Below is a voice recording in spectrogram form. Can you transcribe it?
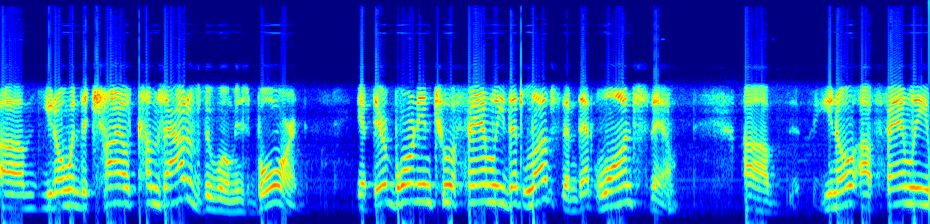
um, you know, when the child comes out of the womb, is born, if they're born into a family that loves them, that wants them, uh, you know, a family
